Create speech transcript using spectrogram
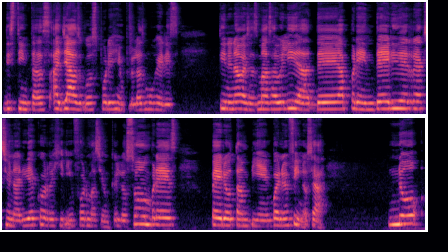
distintas hallazgos, por ejemplo, las mujeres tienen a veces más habilidad de aprender y de reaccionar y de corregir información que los hombres, pero también, bueno, en fin, o sea, no,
